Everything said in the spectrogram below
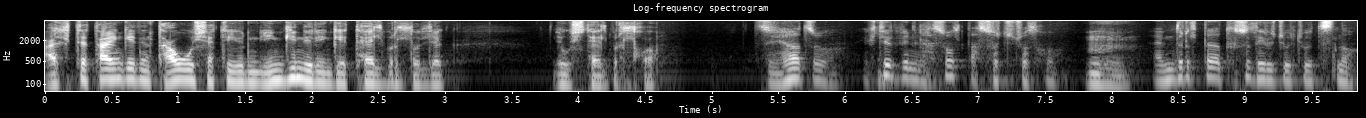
А гэхдээ та ингээд энэ 5 үе шатыг ер нь энгийнээр ингээд тайлбарлавал яг юу гэж тайлбарлах вэ? За зөв. Эхлээд би нэг асуулт асуучих болох уу? Аа. Амьдралдаа төсөл хэрэгжүүлж үзсэн үү?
